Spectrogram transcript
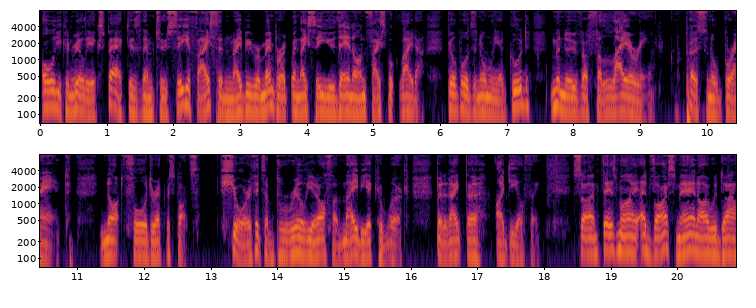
all you can really expect is them to see your face and maybe remember it when they see you then on Facebook later. Billboards are normally a good maneuver for layering personal brand, not for direct response sure, if it's a brilliant offer, maybe it can work, but it ain't the ideal thing. So there's my advice, man. I would uh,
